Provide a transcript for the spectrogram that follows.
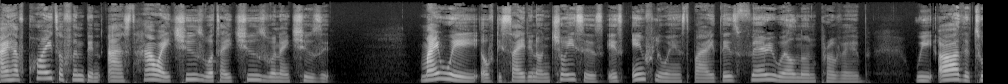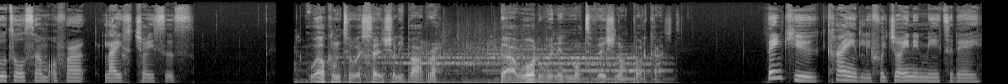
I have quite often been asked how I choose what I choose when I choose it. My way of deciding on choices is influenced by this very well known proverb We are the total sum of our life's choices. Welcome to Essentially Barbara, the award winning motivational podcast. Thank you kindly for joining me today.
